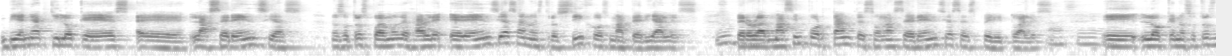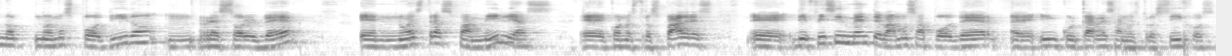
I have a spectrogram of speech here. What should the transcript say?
viene aquí lo que es eh, las herencias. Nosotros podemos dejarle herencias a nuestros hijos materiales, pero las más importantes son las herencias espirituales. Es. Y lo que nosotros no, no hemos podido mm, resolver en nuestras familias, eh, con nuestros padres, eh, difícilmente vamos a poder eh, inculcarles a nuestros hijos.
